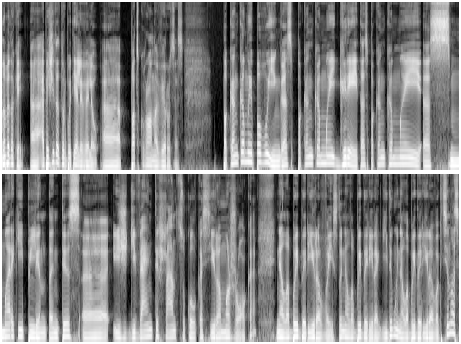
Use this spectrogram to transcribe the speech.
Nu, bet okei, okay, apie šitą truputėlį vėliau. Pats koronavirusas pakankamai pavojingas, pakankamai greitas, pakankamai uh, smarkiai plintantis, uh, išgyventi šansų kol kas yra mažoka, nelabai dar yra vaistų, nelabai dar yra gydimų, nelabai dar yra vakcinos.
